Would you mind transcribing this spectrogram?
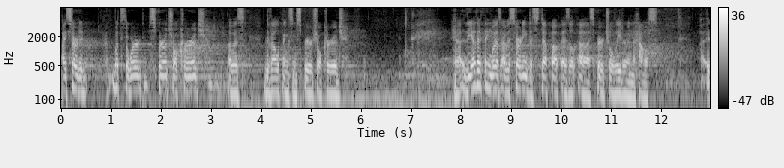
I started what's the word? Spiritual courage, of us developing some spiritual courage. Uh, the other thing was I was starting to step up as a spiritual leader in the house. Uh,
